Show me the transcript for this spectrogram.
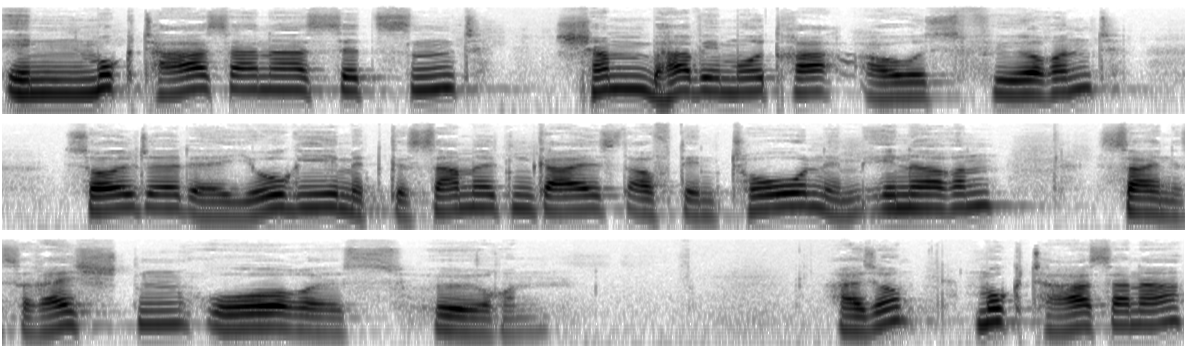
In Muktasana sitzend, Shambhavi Mudra ausführend, sollte der Yogi mit gesammeltem Geist auf den Ton im Inneren seines rechten Ohres hören. Also Muktasana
